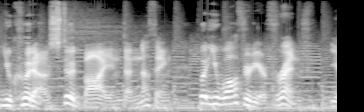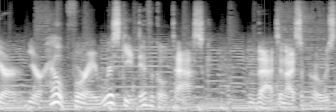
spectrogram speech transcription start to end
You could have stood by and done nothing, but you offered your friend your your help for a risky, difficult task. That, and I suppose,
